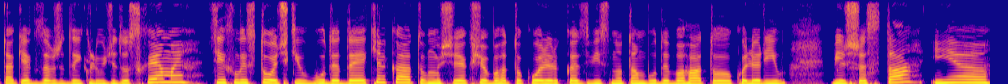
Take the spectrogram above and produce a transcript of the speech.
так як завжди, ключ до схеми. Цих листочків буде декілька, тому що якщо багатоколірка, звісно, там буде багато кольорів більше 100. І е,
